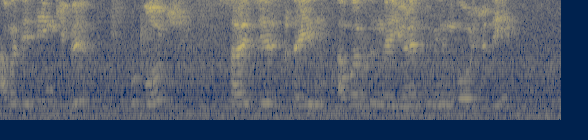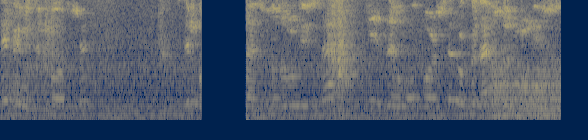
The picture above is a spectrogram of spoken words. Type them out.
Ama dediğim gibi bu borç sadece Sayın Abat'ın ve yönetiminin borcu değil, hepimizin borcu. Bizim borçlar sorumluysa biz de o borçlar o kadar sorumluyuz.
